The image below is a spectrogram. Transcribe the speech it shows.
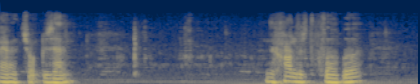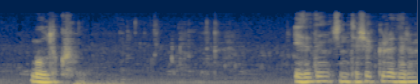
Evet çok güzel. The 100 Club'ı bulduk. İzlediğin için teşekkür ederim.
